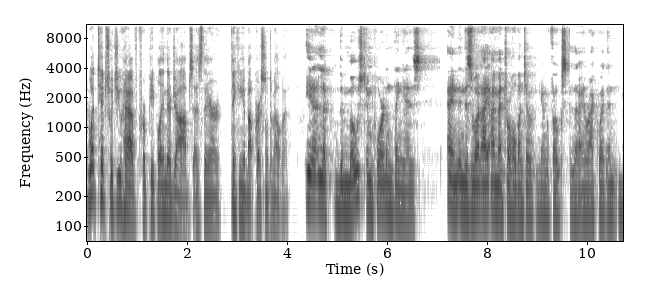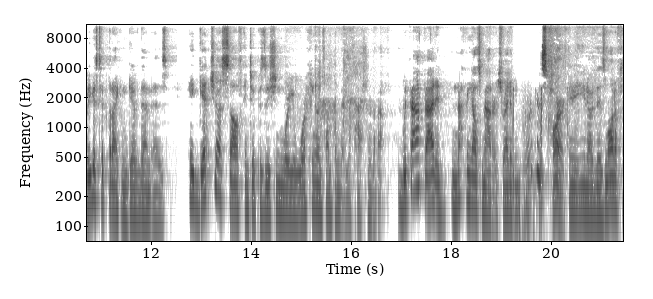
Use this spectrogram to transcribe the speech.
What tips would you have for people in their jobs as they're thinking about personal development? You know, look, the most important thing is, and, and this is what I, I mentor a whole bunch of young folks that I interact with, and biggest tip that I can give them is, hey, get yourself into a position where you're working on something that you're passionate about. Without that, it, nothing else matters, right? I mean, work is hard. I mean, you know, there's a lot of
